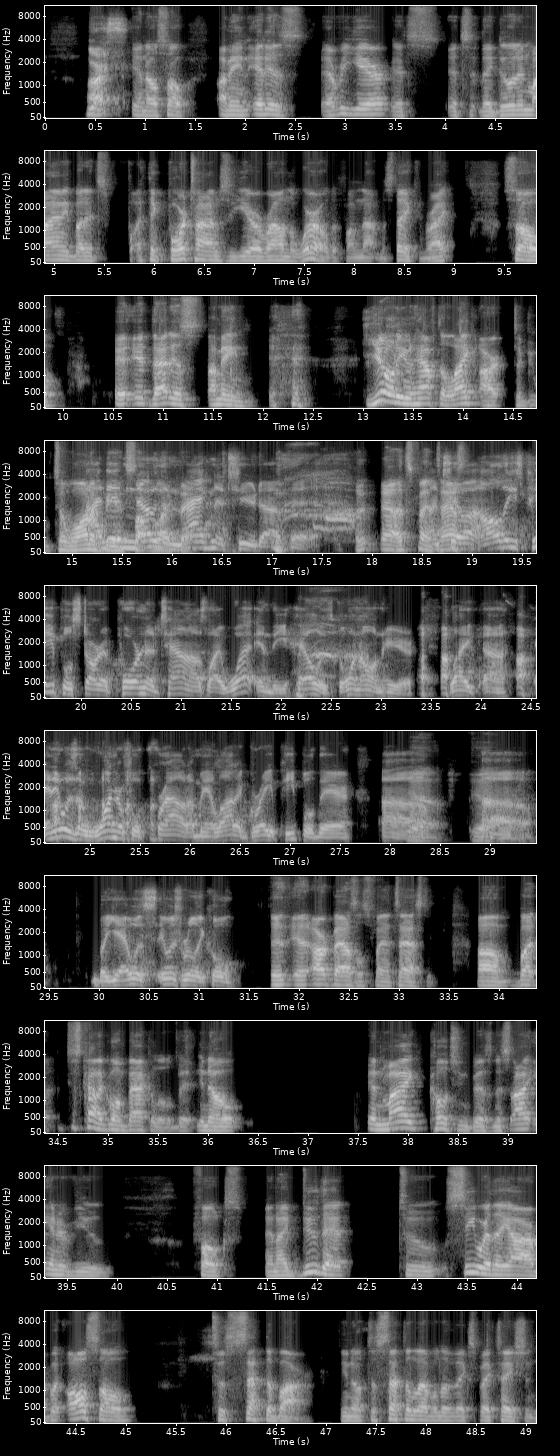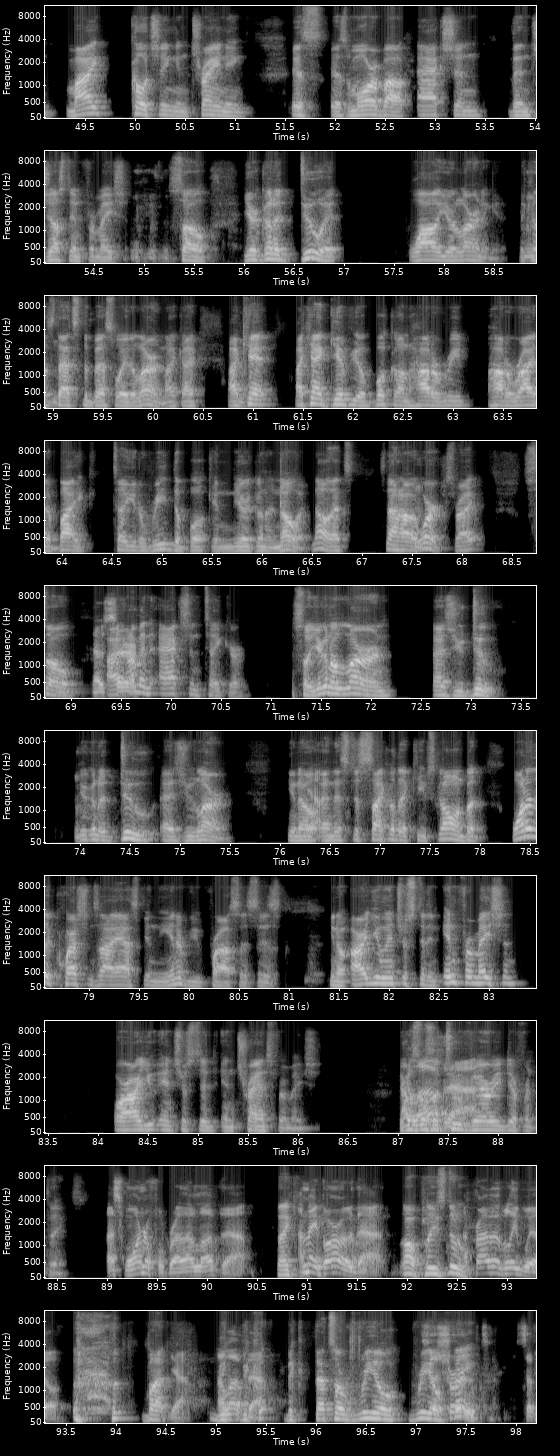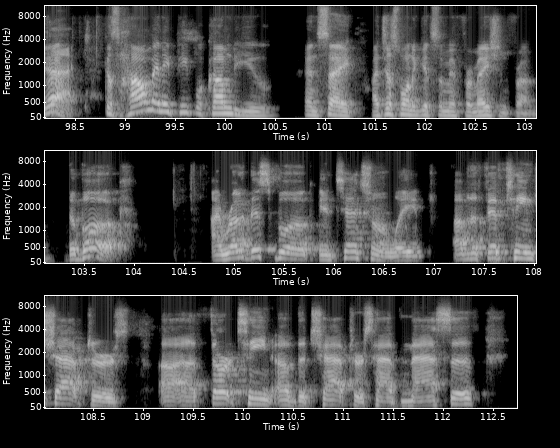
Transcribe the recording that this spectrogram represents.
Art, yes. You know, so I mean, it is every year. It's it's they do it in Miami, but it's I think four times a year around the world, if I'm not mistaken, right? So it, it, that is, I mean, you don't even have to like art to to want to be in something like that. I didn't know the magnitude of it. yeah, it's fantastic. Until all these people started pouring into town, I was like, "What in the hell is going on here?" like, uh, and it was a wonderful crowd. I mean, a lot of great people there. Uh, yeah, yeah. Uh, but yeah, it was it was really cool. It, it, Art Basel's fantastic. Um, but just kind of going back a little bit, you know, in my coaching business, I interview folks. And I do that to see where they are, but also to set the bar, you know, to set the level of expectation. My coaching and training is is more about action than just information. Mm-hmm. So you're going to do it while you're learning it because mm-hmm. that's the best way to learn. Like I I can't I can't give you a book on how to read how to ride a bike, tell you to read the book and you're going to know it. No, that's it's not how it mm-hmm. works, right? So mm, no, I, am an action taker. So you're going to learn as you do. Mm. You're going to do as you learn, you know, yeah. and it's just cycle that keeps going. But one of the questions I ask in the interview process is, you know, are you interested in information or are you interested in transformation? Because those are two that. very different things. That's wonderful, brother. I love that. Thank you. I may borrow that. Oh, please do. I probably will. but yeah, I love that. that's a real, real thing. It's a yeah. fact. Because how many people come to you and say, I just want to get some information from you? The book. I wrote this book intentionally. Of the 15 chapters, uh, 13 of the chapters have massive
